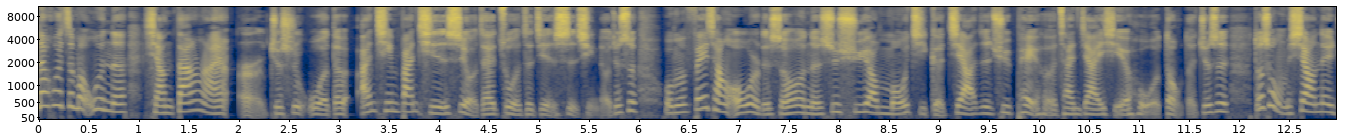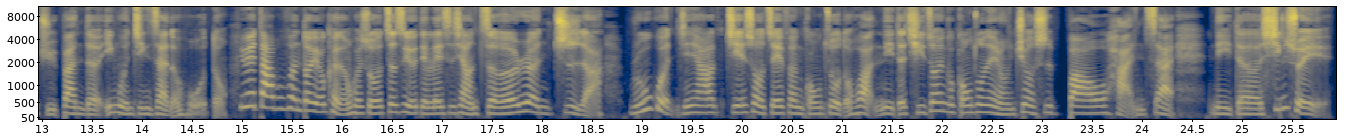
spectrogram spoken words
那会这么问呢？想当然尔，就是我的安亲班其实是有在做这件事情的，就是我们非常偶尔的时候呢，是需要某几个假日去配合参加一些活动的，就是都是我们校内举办的英文竞赛的活动，因为大部分都有。可能会说这是有点类似像责任制啊。如果你今天要接受这份工作的话，你的其中一个工作内容就是包含在你的薪水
